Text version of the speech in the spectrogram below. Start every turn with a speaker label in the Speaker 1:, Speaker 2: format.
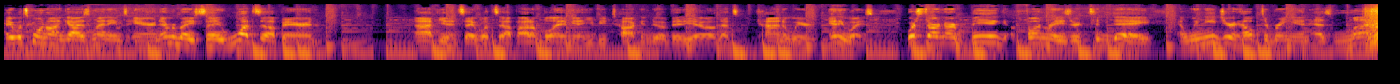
Speaker 1: Hey, what's going on, guys? My name's Aaron. Everybody say, What's up, Aaron? Ah, if you didn't say what's up, I don't blame you. You'd be talking to a video that's kind of weird. Anyways, we're starting our big fundraiser today, and we need your help to bring in as much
